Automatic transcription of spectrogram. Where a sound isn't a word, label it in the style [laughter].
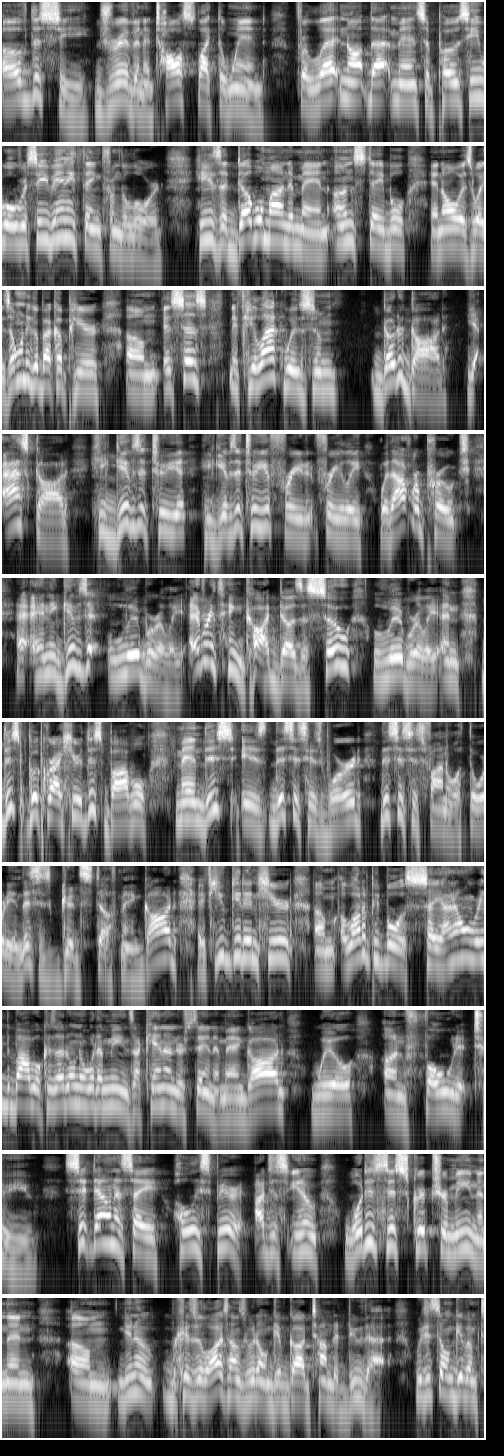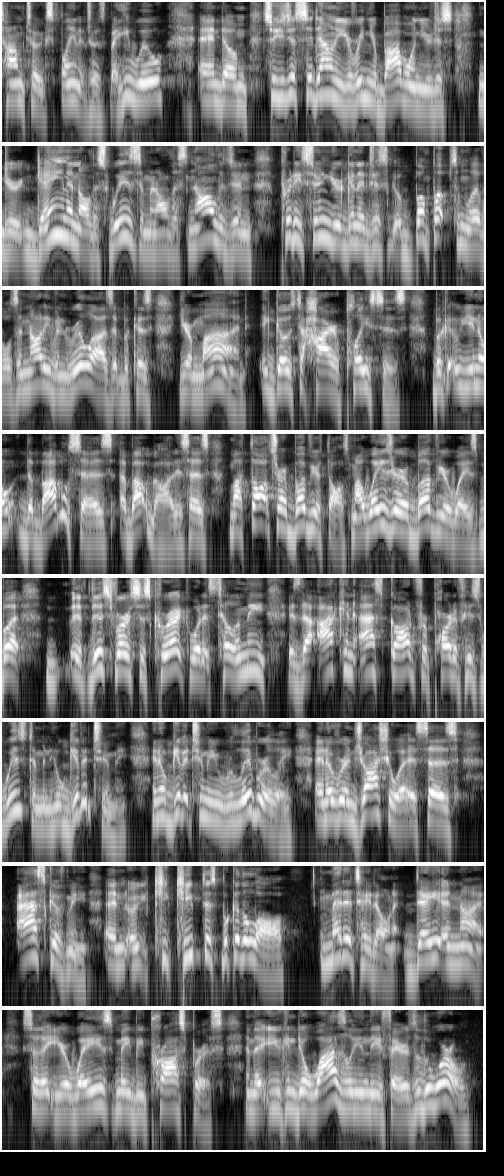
of the sea, driven and tossed like the wind. For let not that man suppose he will receive anything from the Lord. He is a double-minded man, unstable in all his ways. I want to go back up here. Um, it says, if you lack wisdom, go to God you ask God, He gives it to you. He gives it to you free, freely, without reproach, and He gives it liberally. Everything God does is so liberally. And this book right here, this Bible, man, this is this is His Word. This is His final authority, and this is good stuff, man. God, if you get in here, um, a lot of people say, "I don't read the Bible because I don't know what it means. I can't understand it." Man, God will unfold it to you. Sit down and say, "Holy Spirit, I just, you know, what does this Scripture mean?" And then um, you know, because a lot of times we don't give God time to do that. We just don't give Him time to explain it to us, but He will. And um, so you just sit down and you're reading your Bible and you're just you're gaining all this wisdom and all this knowledge, and pretty soon you're going to just bump up some levels and not even realize it because your mind it goes to higher places. But you know, the Bible says about God, it says, "My thoughts are above your thoughts, my ways are above your ways." But if this verse is correct, what it's telling me is that I can ask God for part of His wisdom, and He'll give it to me, and He'll give it to me liberally. And over in Joshua, it says, ask of me and uh, keep this book of the law meditate on it day and night so that your ways may be prosperous and that you can deal wisely in the affairs of the world.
